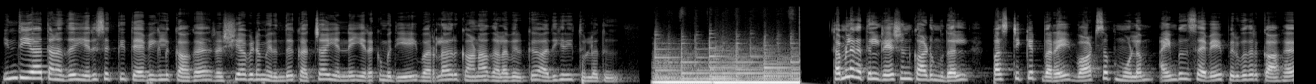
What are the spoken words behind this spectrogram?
இந்தியா தனது எரிசக்தி தேவைகளுக்காக ரஷ்யாவிடமிருந்து கச்சா எண்ணெய் இறக்குமதியை வரலாறு காணாத அளவிற்கு அதிகரித்துள்ளது. தமிழகத்தில் ரேஷன் கார்டு முதல் பஸ் டிக்கெட் வரை வாட்ஸ்அப் மூலம் ஐம்பது சேவையை பெறுவதற்காக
